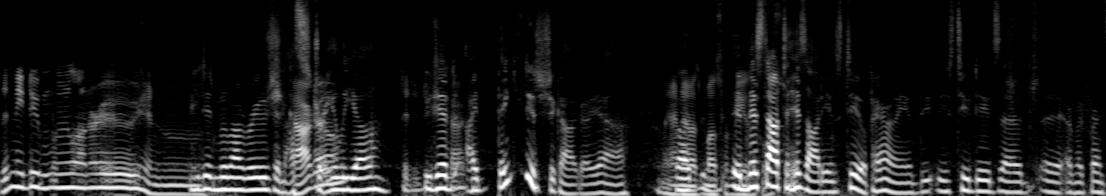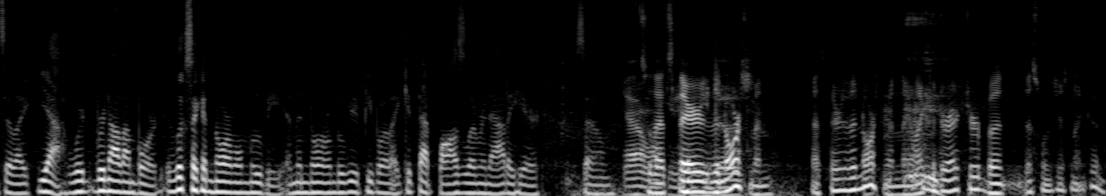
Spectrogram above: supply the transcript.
didn't he do Moulin Rouge and he did Moulin Rouge in Chicago? Australia. Did he do He did. Chicago? I think he did Chicago. Yeah. I mean, I know but it's mostly it missed out to his audience too. Apparently, Th- these two dudes that are, uh, are my friends. They're like, "Yeah, we're we're not on board. It looks like a normal movie." And then normal movie people are like, "Get that Baz Luhrmann out of here." So Yeah, I don't So like that's anything their the does. Northman. That's their the Northman. They like the director, but this one's just not good.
